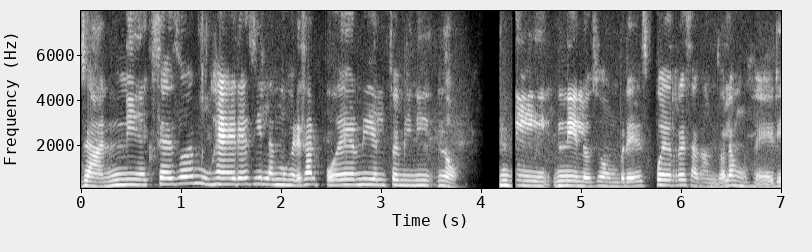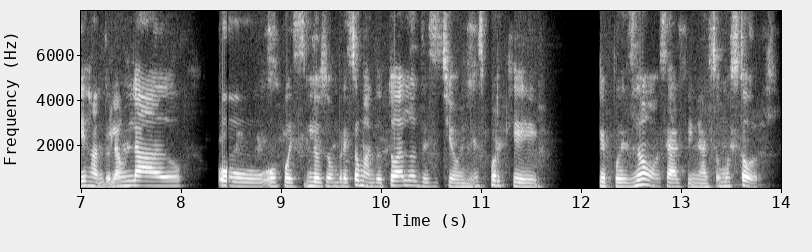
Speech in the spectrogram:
O sea, ni exceso de mujeres y las mujeres al poder, ni el feminismo, no, ni, ni los hombres pues rezagando a la mujer y dejándola a un lado, o, pues los hombres tomando todas las decisiones porque que pues no, o sea, al final somos todos.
